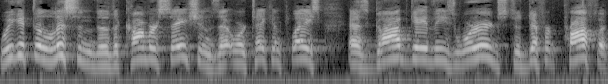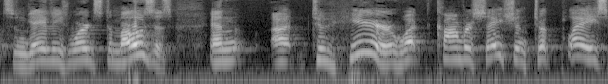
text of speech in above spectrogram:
We get to listen to the conversations that were taking place as God gave these words to different prophets and gave these words to Moses. And uh, to hear what conversation took place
